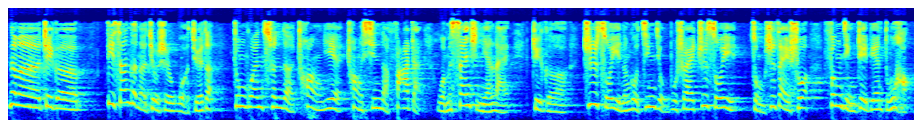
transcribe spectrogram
那么这个第三个呢，就是我觉得中关村的创业创新的发展，我们三十年来。这个之所以能够经久不衰，之所以总是在说风景这边独好，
